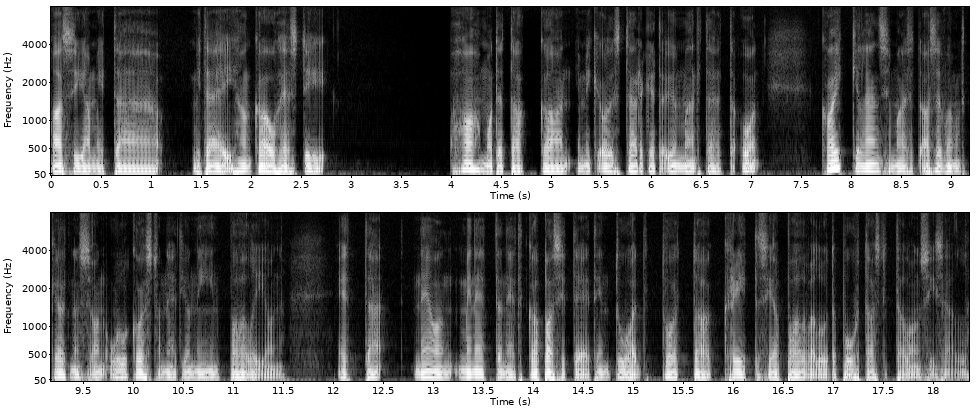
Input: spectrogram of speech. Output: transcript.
asia, mitä, mitä ei ihan kauheasti hahmotetakaan ja mikä olisi tärkeää ymmärtää, että on, kaikki länsimaiset asevoimat käytännössä on ulkoistaneet jo niin paljon, että ne on menettäneet kapasiteetin tuot, tuottaa kriittisiä palveluita puhtaasti talon sisällä.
